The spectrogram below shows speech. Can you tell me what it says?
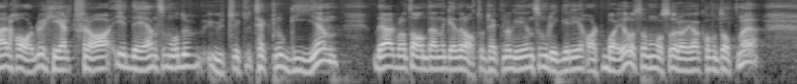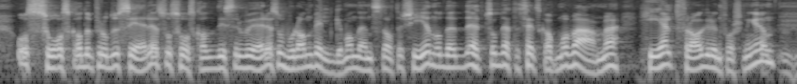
her har du helt fra ideen så må du utvikle teknologien. Det er bl.a. denne generatorteknologien som ligger i Art Bio, som også Roy har kommet opp med. Og så skal det produseres, og så skal det distribueres. og Hvordan velger man den strategien? Og det, så dette selskapet må være med helt fra grunnforskningen mm.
